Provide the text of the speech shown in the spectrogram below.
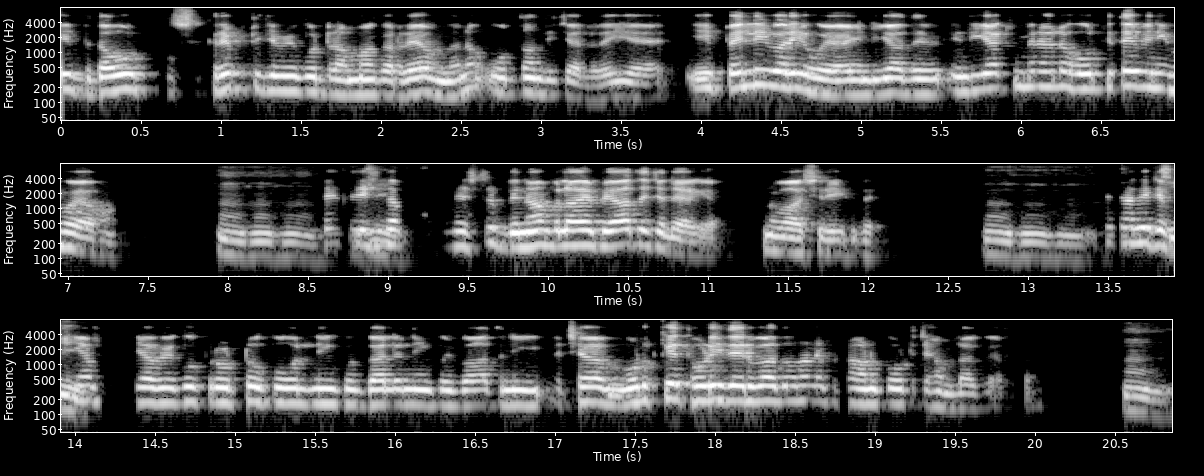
ਇਹ ਵਿਦਆਊਟ ਸਕ੍ਰਿਪਟ ਜਿਵੇਂ ਕੋਈ ਡਰਾਮਾ ਕਰ ਰਿਹਾ ਹੁੰਦਾ ਨਾ ਉਦਾਂ ਦੀ ਚੱਲ ਰਹੀ ਹੈ। ਇਹ ਪਹਿਲੀ ਵਾਰੀ ਹੋਇਆ ਇੰਡੀਆ ਦੇ ਇੰਡੀਆ ਕਿ ਮੇਰੇ ਨਾਲ ਹੋਰ ਕਿਤੇ ਵੀ ਨਹੀਂ ਹੋਇਆ ਹੁਣ। ਹੂੰ ਹੂੰ ਹੂੰ। ਤੇ ਦੇਸ਼। ਦਾ ਮਿਨਿਸਟਰ ਬਿਨਾਂ ਬੁਲਾਏ ਵਿਆਹ ਤੇ ਚਲਿਆ ਗਿਆ ਨਵਾਜ਼ ਸ਼ਰੀਫ ਦੇ। ਹੂੰ ਹੂੰ ਹੂੰ। ਤੇ ਕੇ ਜੱਫੀਆਂ ਜਾਵੇ ਕੋਈ ਪ੍ਰੋਟੋਕੋਲ ਨਹੀਂ ਕੋਈ ਗੱਲ ਨਹੀਂ ਕੋਈ ਬਾਤ ਨਹੀਂ। ਅੱਛਾ ਮੁੜ ਕੇ ਥੋੜੀ ਦੇਰ ਬਾਅਦ ਉਹਨਾਂ ਨੇ ਪਠਾਨਕੋਟ 'ਚ ਹਮਲਾ ਕਰਤਾ। ਹੂੰ।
